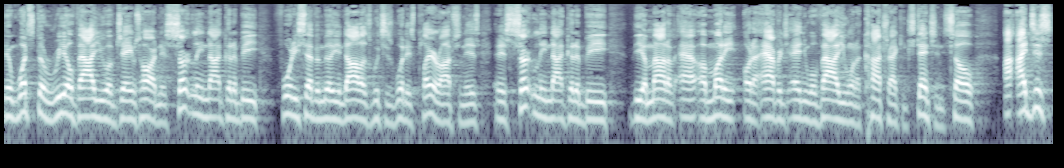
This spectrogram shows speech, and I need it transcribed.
then what's the real value of James Harden? It's certainly not going to be $47 million, which is what his player option is, and it's certainly not going to be the amount of, a- of money on an average annual value on a contract extension. So I, I just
